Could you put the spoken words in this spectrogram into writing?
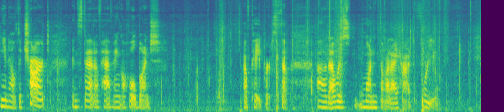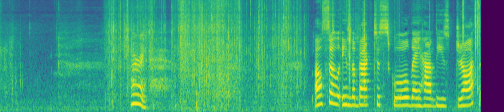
you know, the chart instead of having a whole bunch of papers. So uh, that was one thought I had for you. All right. Also in the back to school, they have these Jot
